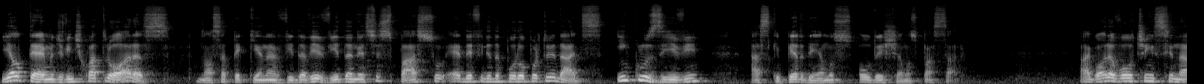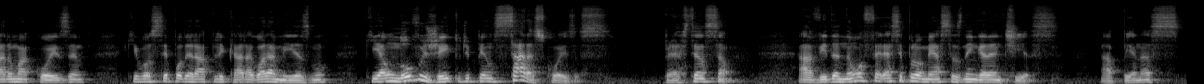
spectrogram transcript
E ao término de 24 horas, nossa pequena vida vivida nesse espaço é definida por oportunidades, inclusive as que perdemos ou deixamos passar. Agora eu vou te ensinar uma coisa que você poderá aplicar agora mesmo que é um novo jeito de pensar as coisas. Preste atenção. A vida não oferece promessas nem garantias, apenas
